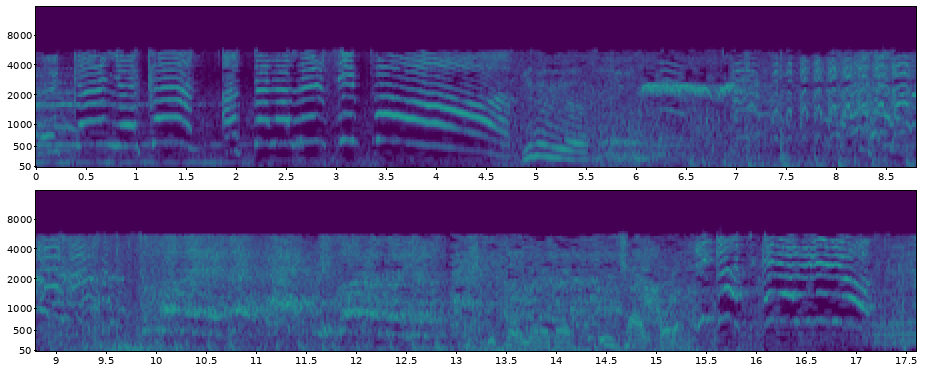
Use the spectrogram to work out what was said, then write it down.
Gökhan Gökhan Aktan alır spor. Yine mi ya? Futbol nerede? Ülker orada. Dikkat enerji geliyor.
